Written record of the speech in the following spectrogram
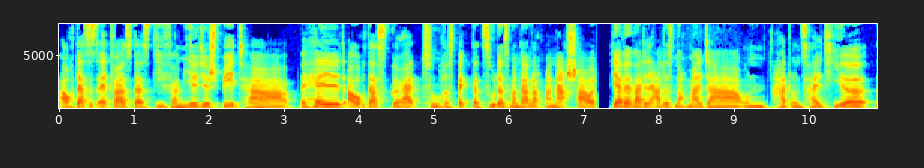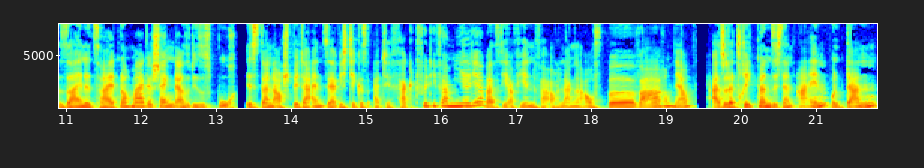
auch das ist etwas, das die Familie später behält. Auch das gehört zum Respekt dazu, dass man da nochmal nachschaut. Ja, wer war denn alles nochmal da und hat uns halt hier seine Zeit nochmal geschenkt. Also dieses Buch ist dann auch später ein sehr wichtiges Artefakt für die Familie, was sie auf jeden Fall auch lange aufbewahren, ja. Also da trägt man sich dann ein und dann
